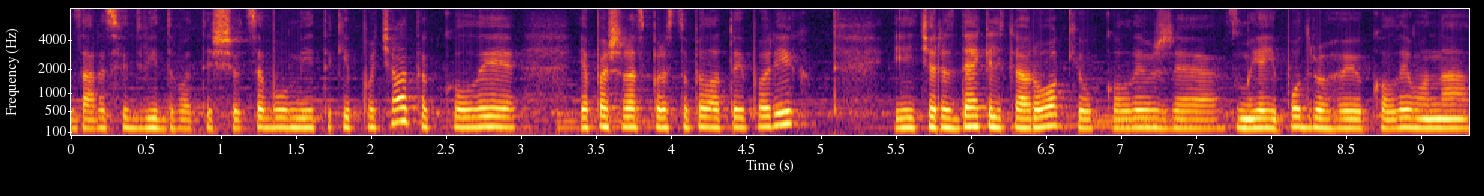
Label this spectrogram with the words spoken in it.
зараз відвідувати. Що це був мій такий початок, коли я перший раз переступила той поріг. І через декілька років, коли вже з моєю подругою, коли вона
